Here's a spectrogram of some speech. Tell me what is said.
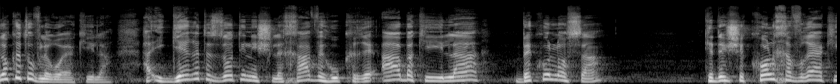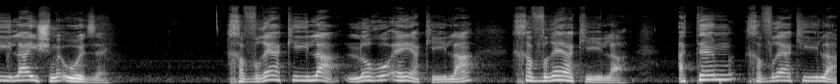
לא כתוב לרועי הקהילה. האיגרת הזאת נשלחה והוקראה בקהילה בקולוסה, כדי שכל חברי הקהילה ישמעו את זה. חברי הקהילה, לא רועי הקהילה, חברי הקהילה. אתם, חברי הקהילה,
